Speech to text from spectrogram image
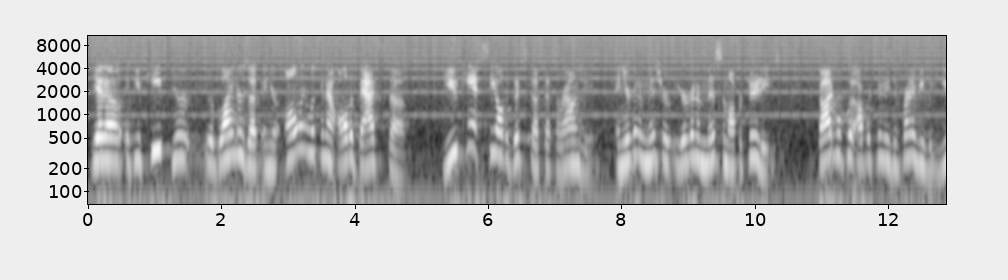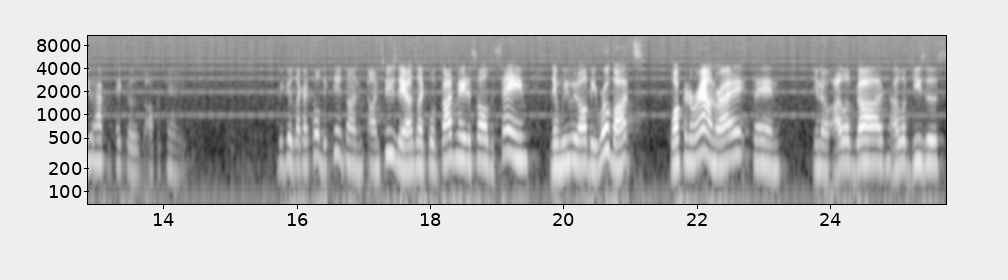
You know, if you keep your, your blinders up and you're only looking at all the bad stuff, you can't see all the good stuff that's around you, and you're to miss your you're to miss some opportunities. God will put opportunities in front of you, but you have to take those opportunities. Because like I told the kids on on Tuesday, I was like, well, if God made us all the same, then we would all be robots walking around, right? Saying, you know, I love God, I love Jesus.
